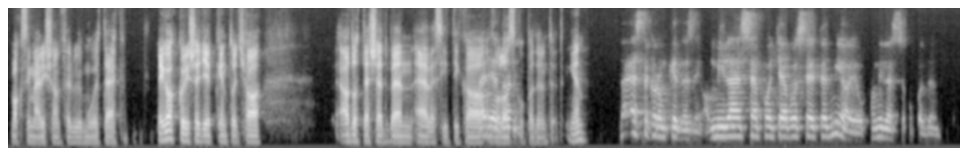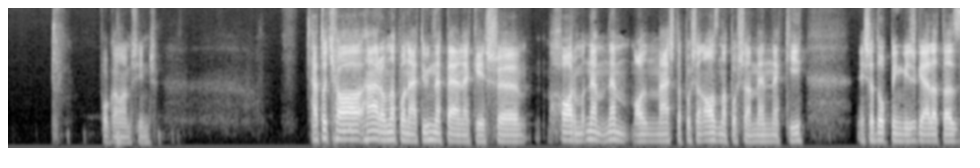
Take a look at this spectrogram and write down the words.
maximálisan felülmúlták. Még akkor is egyébként, hogyha adott esetben elveszítik a, az olasz kupa döntőt. Igen? De ezt akarom kérdezni. A Milán szempontjából szerinted mi a jobb, ha mi lesz a kupa döntő? Fogalmam sincs. Hát, hogyha három napon át ünnepelnek, és harma, nem, nem másnaposan, aznaposan mennek ki, és a dopingvizsgálat az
